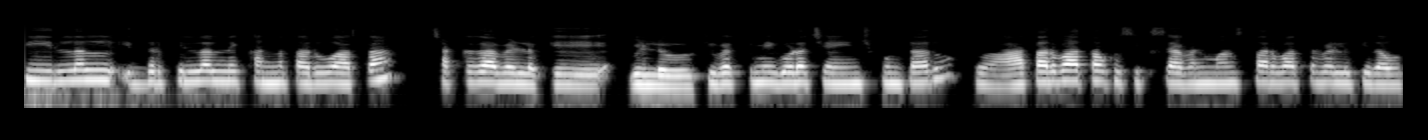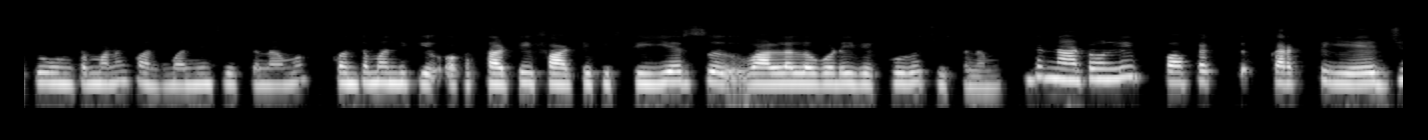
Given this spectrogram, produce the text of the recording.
పిల్లలు ఇద్దరు పిల్లల్ని కన్న తరువాత చక్కగా వీళ్ళకి వీళ్ళు ట్యూబెక్టమీ కూడా చేయించుకుంటారు. సో, ఆ తర్వాత ఒక 6, 7 మంత్స్ తర్వాత వీళ్ళకి ఇది అవుతూ ఉంటాం మనం కొంతమందిని చూస్తున్నాము. కొంతమందికి ఒక 30, 40, 50 ఇయర్స్ వాళ్ళలో కూడా ఇవి ఎక్కువగా చూస్తున్నాము. అంటే not only perfect correct age,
